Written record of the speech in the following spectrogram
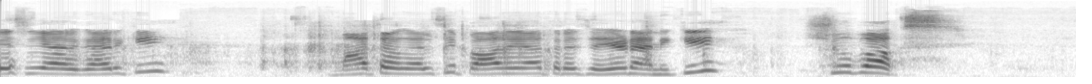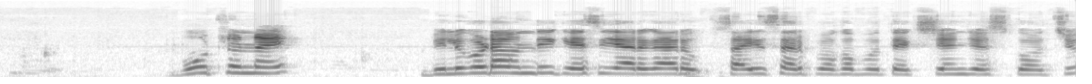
కేసీఆర్ గారికి మాతో కలిసి పాదయాత్ర చేయడానికి షూ బాక్స్ బూట్లు బిల్లు కూడా ఉంది కేసీఆర్ గారు. సైజ్ సరిపోకపోతే ఎక్స్చేంజ్ చేసుకోవచ్చు.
